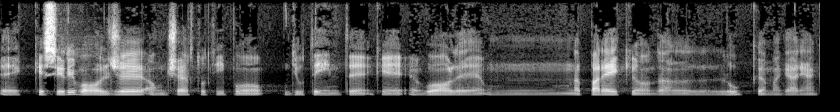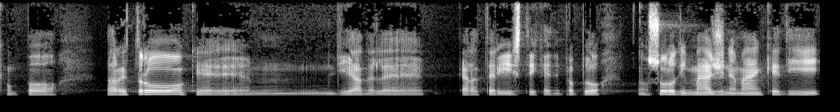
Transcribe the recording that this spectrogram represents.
eh, che si rivolge a un certo tipo di utente che vuole un, un apparecchio dal look magari anche un po' retro, che mh, mm, dia delle caratteristiche di proprio non solo di immagine ma anche di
